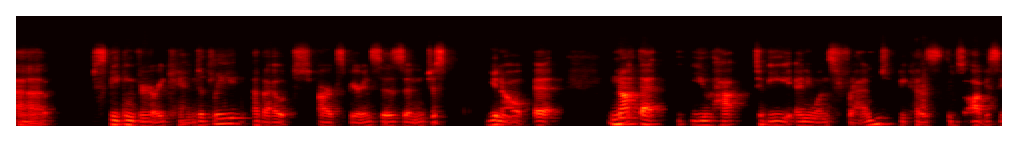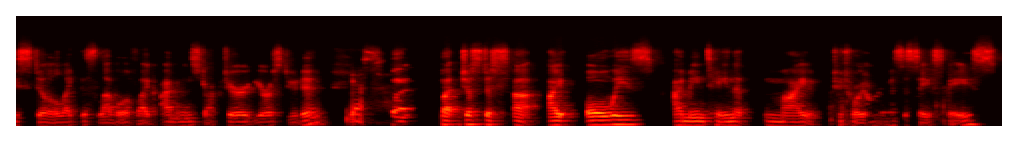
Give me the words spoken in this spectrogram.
uh speaking very candidly about our experiences and just you know it, not that you have to be anyone's friend because there's obviously still like this level of like i'm an instructor you're a student. Yes. but but just as uh, I always I maintain that my tutorial room is a safe space,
